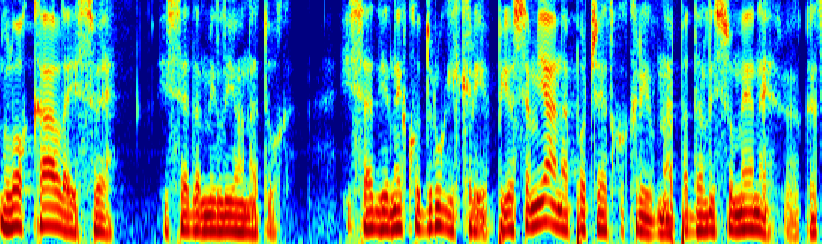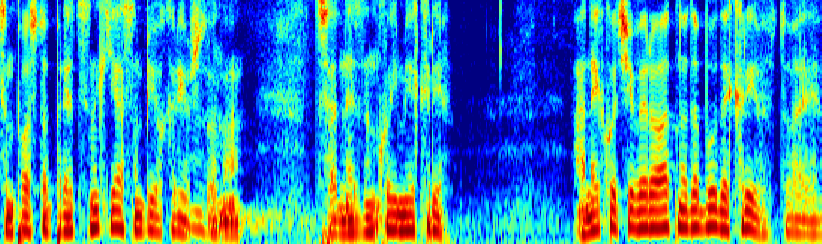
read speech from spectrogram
lokale i sve. I 7 miliona duga. I sad je neko drugi kriv. Bio sam ja na početku kriv, napadali su mene. Kad sam postao predsednik, ja sam bio kriv. Što, no, sad ne znam koji mi je kriv. A neko će verovatno da bude kriv. To je,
